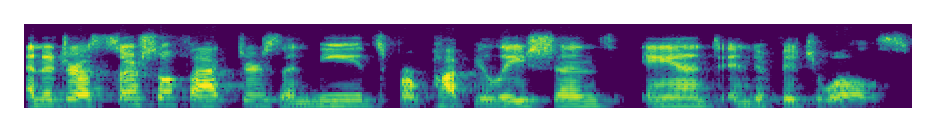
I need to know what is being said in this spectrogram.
and address social factors and needs for populations and individuals.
